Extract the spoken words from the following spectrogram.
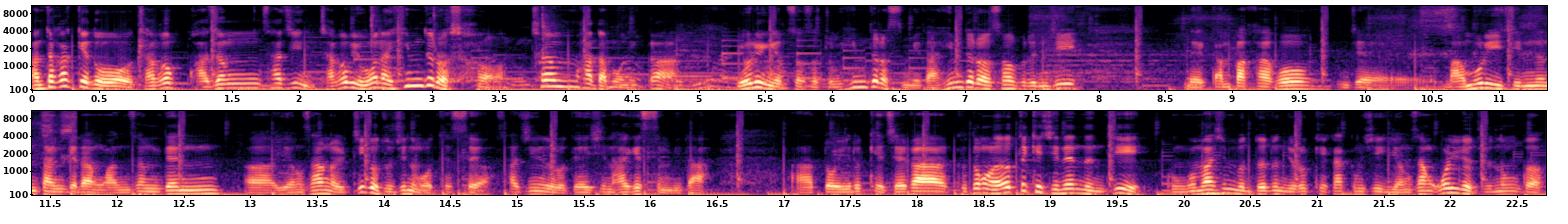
안타깝게도 작업 과정 사진 작업이 워낙 힘들어서 처음 하다 보니까 요령이 없어서 좀 힘들었습니다. 힘들어서 그런지 네, 깜빡하고 이제 마무리 짓는 단계랑 완성된 어, 영상을 찍어 두지는 못했어요. 사진으로 대신 하겠습니다. 아, 또 이렇게 제가 그동안 어떻게 지냈는지 궁금하신 분들은 이렇게 가끔씩 영상 올려주는 거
